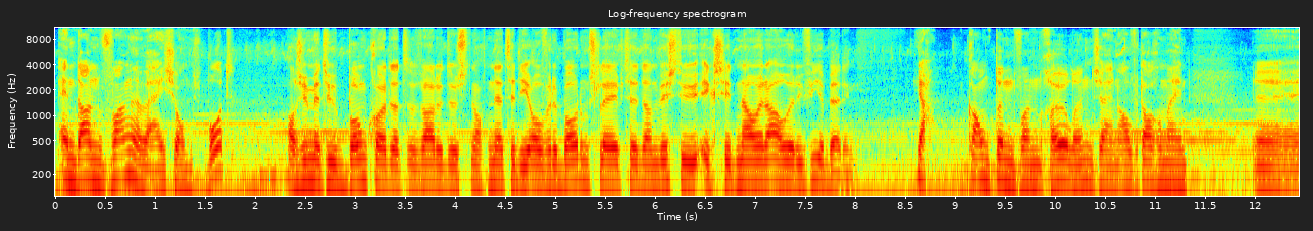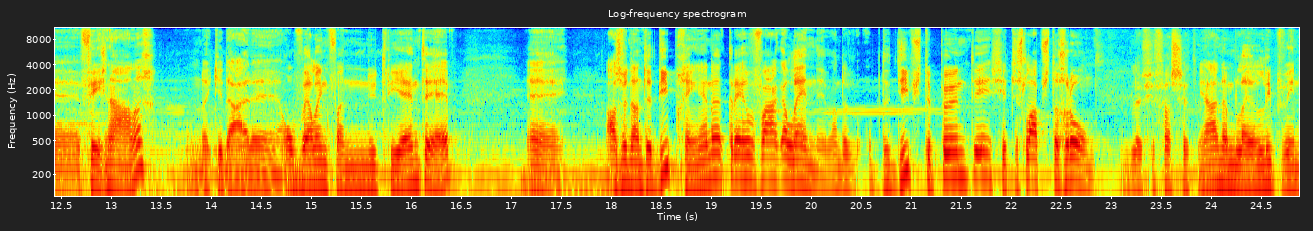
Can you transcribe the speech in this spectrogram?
en dan vangen wij soms bot. Als u met uw boomkort, dat waren dus nog netten die over de bodem sleepten... dan wist u, ik zit nou in een oude rivierbedding. Ja, kanten van geulen zijn over het algemeen uh, visnalig. Omdat je daar uh, opwelling van nutriënten hebt. Uh, als we dan te diep gingen, dan kregen we vaak ellende. Want op de diepste punten zit de slapste grond. Dan bleef je vastzitten? Ja, dan liepen we in,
